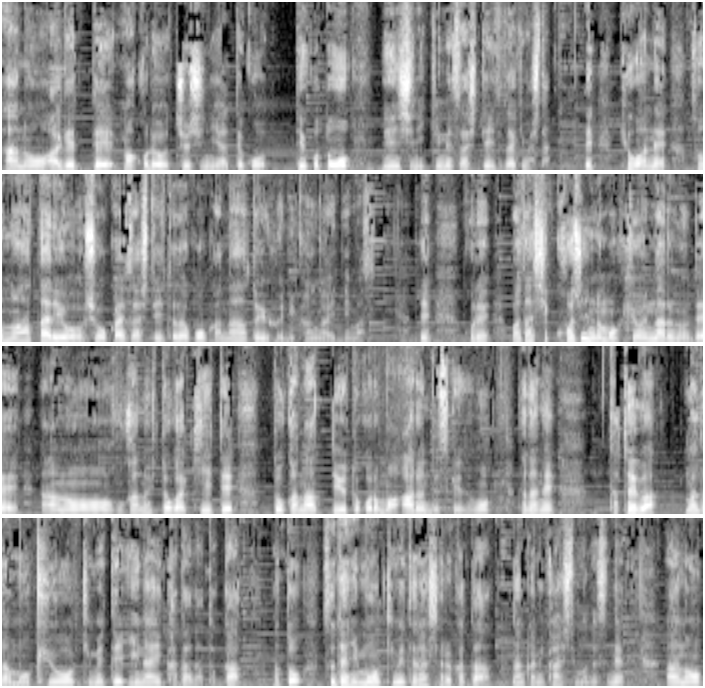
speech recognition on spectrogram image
あの挙げて、まあ、これを中心にやっていこうっていうことを年始に決めさせていただきました。で今日はねそのあたりを紹介させていただこうかなというふうに考えています。でこれ私個人の目標になるのであの他の人が聞いてどうかなっていうところもあるんですけれどもただね例えばまだ目標を決めていない方だとかあとすでにもう決めてらっしゃる方なんかに関してもですねあの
